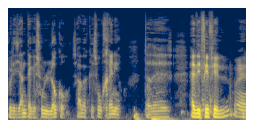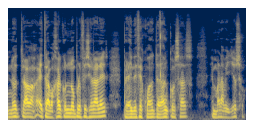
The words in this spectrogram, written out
brillante, que es un loco, ¿sabes? Que es un genio. Entonces, es difícil eh, no trabajar con no profesionales, pero hay veces cuando te dan cosas, es maravilloso.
